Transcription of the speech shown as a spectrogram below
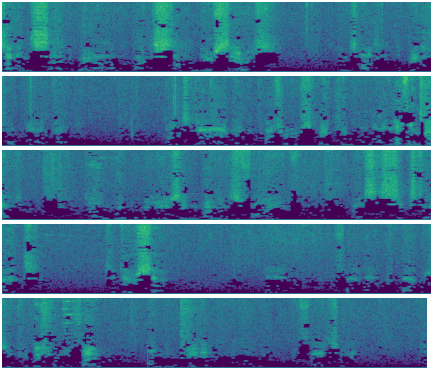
as Alan said, we are about to start a new series entitled The Behold Our God. And today I get the pleasure of speaking on our loving God. And we will be using Romans 5, verses 6 to 8 to do so. Uh, follow that Bibles if you wish from your phone. I'm going to read it and I will refer to it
